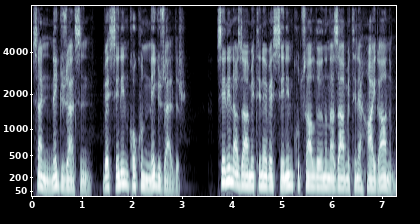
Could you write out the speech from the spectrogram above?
Sen ne güzelsin ve senin kokun ne güzeldir. Senin azametine ve senin kutsallığının azametine hayranım.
